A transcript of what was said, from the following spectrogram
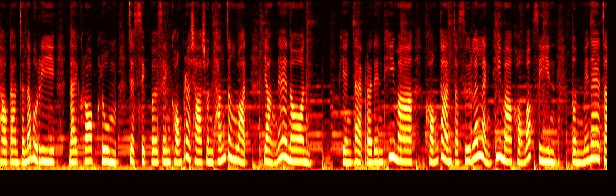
ชาวกาญจนบุรี ได้ครอบคลุม 70%ของประชาชนทั้งจังหวัดอย่างแน่นอน พียงแต่ประเด็นที่มาของการจัดซื้อและแหล่งที่มาของวัคซีน ตนไม่แน่ใจ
